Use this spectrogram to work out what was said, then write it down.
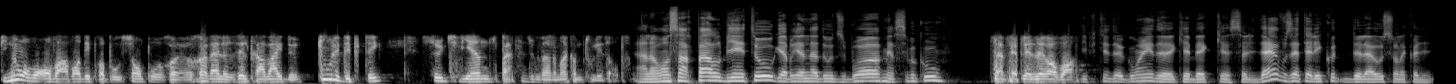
Puis nous, on va avoir des propositions pour euh, revaloriser le travail de tous les députés ceux qui viennent du parti du gouvernement comme tous les autres. Alors, on s'en reparle bientôt, Gabriel Nadeau-Dubois. Merci beaucoup. Ça me fait plaisir. Au revoir. Député de Gouin de Québec solidaire, vous êtes à l'écoute de La Haut sur la Colline.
